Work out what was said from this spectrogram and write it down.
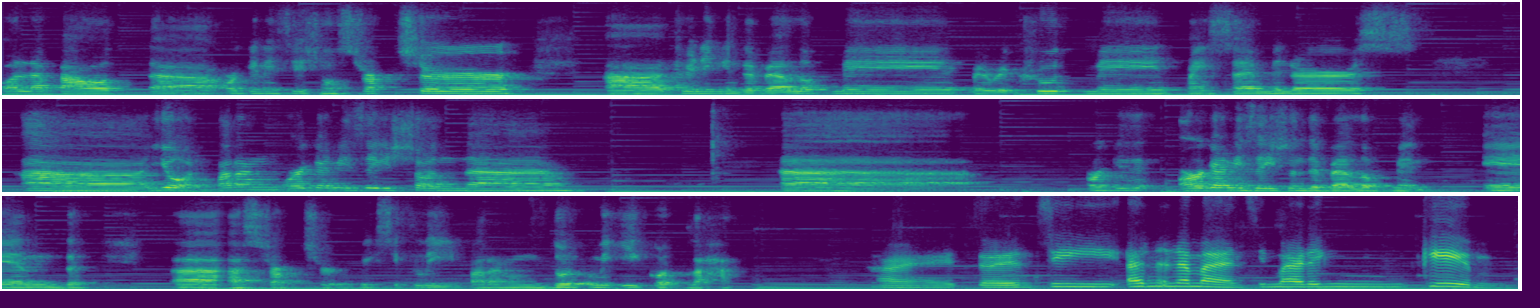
all about ah, organizational structure, ah, training and development, may recruitment, may seminars. Ah, yon parang organization na orga- organization development and ah, structure. Basically, parang doon umiikot lahat. Alright. So, yun, si, ano naman, si Maring Kim.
